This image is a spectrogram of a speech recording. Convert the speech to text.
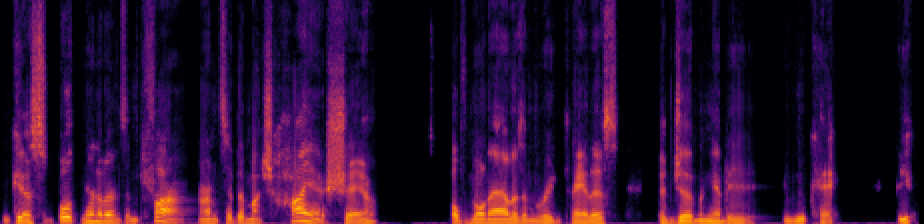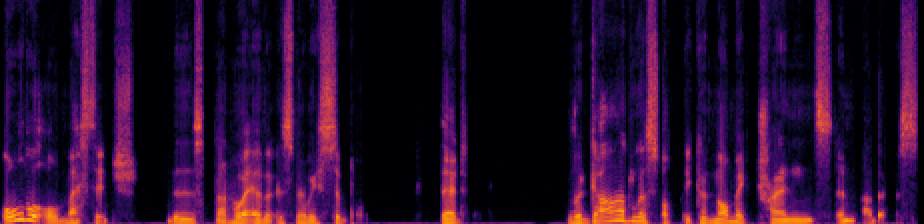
because both Netherlands and France have a much higher share of non-Amazon retailers than Germany and the UK. The overall message, this, however, is very simple, that regardless of economic trends and others,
